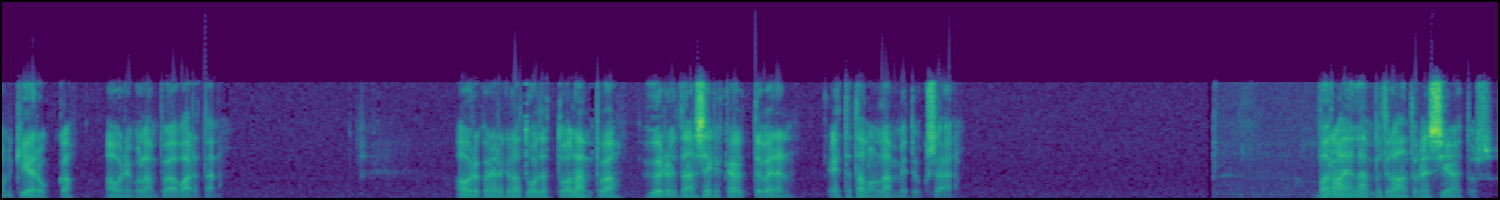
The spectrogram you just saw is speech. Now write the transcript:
on kierukka aurinkolämpöä varten. Aurinkoenergialla tuotettua lämpöä hyödynnetään sekä käyttöveden että talon lämmitykseen. Varaajan lämpötilaanturin sijoitus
